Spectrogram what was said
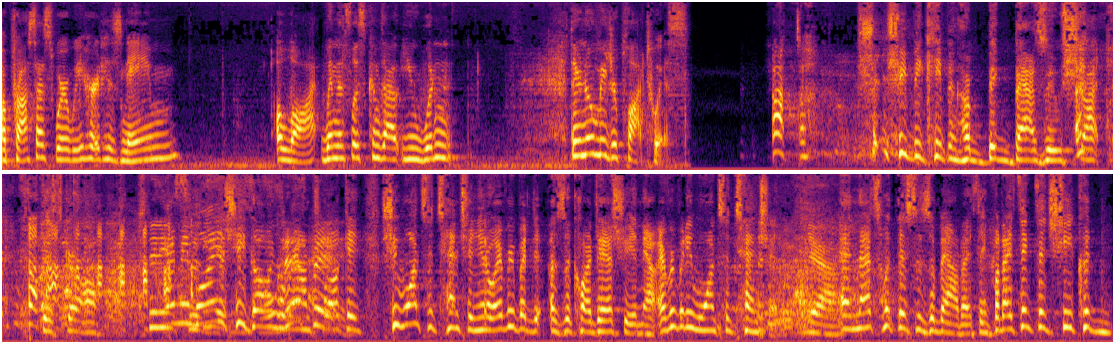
a process where we heard his name a lot. When this list comes out, you wouldn't. There are no major plot twists. Shouldn't she be keeping her big bazoo shut, this girl? I mean, why is she going around talking? She wants attention. You know, everybody is a Kardashian now. Everybody wants attention. Yeah. And that's what this is about, I think. But I think that she could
